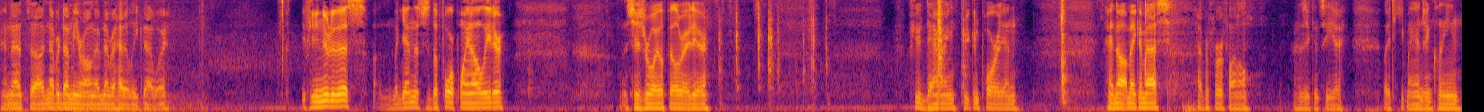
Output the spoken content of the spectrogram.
and that's uh, never done me wrong. I've never had it leak that way. If you're new to this, again this is the 4.0 liter. This is your oil fill right here. If you're daring, you can pour it in and not make a mess. I prefer a funnel. As you can see, I like to keep my engine clean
